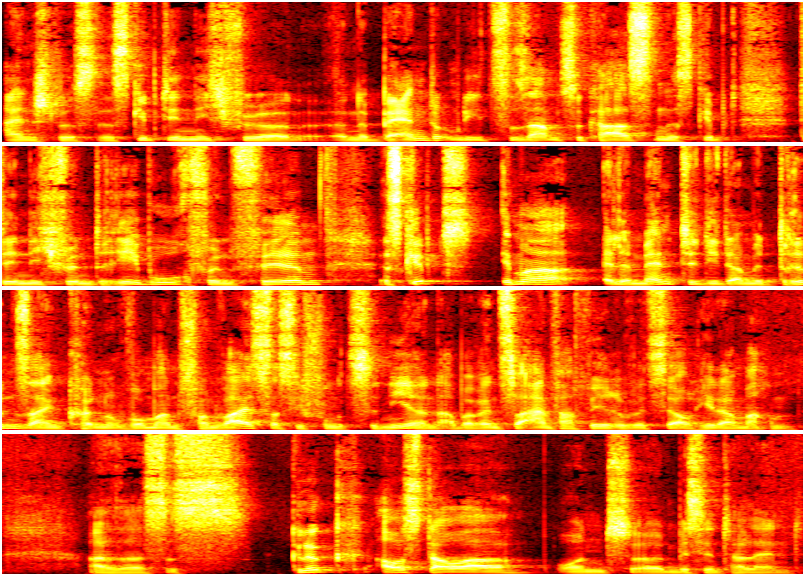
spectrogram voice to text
einen Schlüssel. Es gibt ihn nicht für eine Band, um die zusammen zu casten. Es gibt den nicht für ein Drehbuch, für einen Film. Es gibt immer Elemente, die da mit drin sein können und wo man von weiß, dass sie funktionieren. Aber wenn es so einfach wäre, würde es ja auch jeder machen. Also es ist Glück, Ausdauer und äh, ein bisschen Talent.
